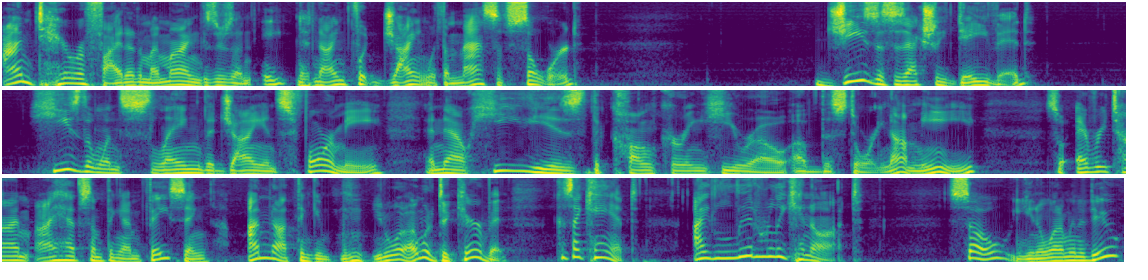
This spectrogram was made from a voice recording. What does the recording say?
I'm terrified out of my mind because there's an eight to nine foot giant with a massive sword. Jesus is actually David he's the one slaying the giants for me and now he is the conquering hero of the story. Not me. So every time i have something i'm facing i'm not thinking "Hmm, you know what? I'm going to take care of it because i can't. I literally cannot. So you know what i'm going to do?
